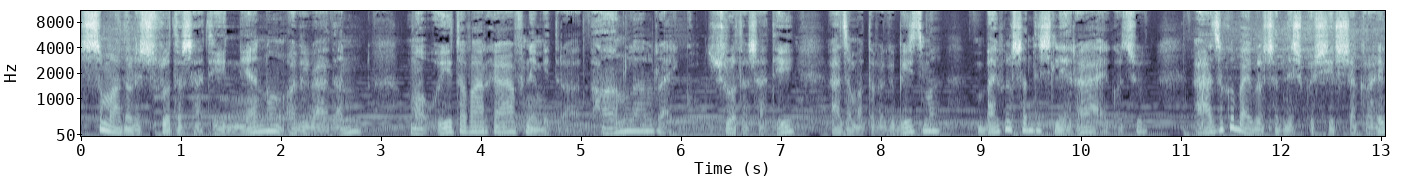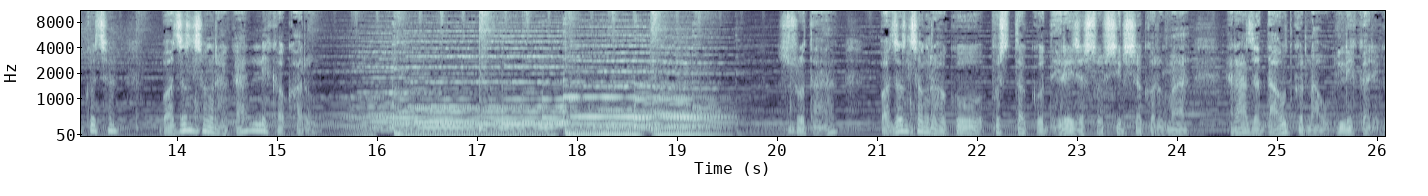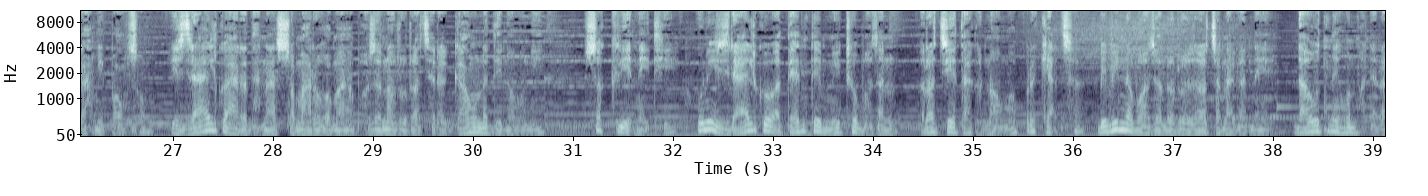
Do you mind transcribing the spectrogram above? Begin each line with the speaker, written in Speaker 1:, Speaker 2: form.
Speaker 1: समाधान श्रोत साथी न्यानो अभिवादन। म उही तपाईँहरूको आफ्नै मित्र धनलाल राईको श्रोत साथी। आज म तपाईँको बीचमा बाइबल सन्देश लिएर आएको छु। आजको बाइबल सन्देशको शीर्षक रहेको छ भजन संग्रहका लेखकहरू। श्रोता भजन संग्रहको पुस्तकको धेरै जसो शीर्षकहरूमा राजा दाउदको नाउँ उल्लेख गरेको हामी पाउँछौ। इजरायलको आराधना समारोहमा भजनहरू रचेर गाउन दिन उनी सक्रिय नै थिए। उनी इजरायलको अत्यन्तै मिठो भजन रचयिताको नाउँमा प्रख्यात छ। विभिन्न भजनहरू रचना गर्ने दाउद नै हुन् भनेर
